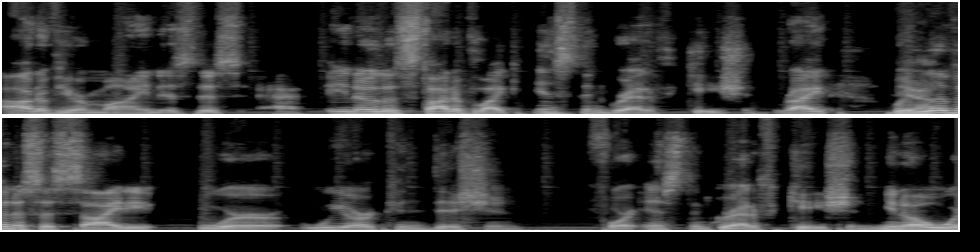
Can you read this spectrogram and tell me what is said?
out of your mind is this you know this thought of like instant gratification right we yeah. live in a society where we are conditioned for instant gratification you know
